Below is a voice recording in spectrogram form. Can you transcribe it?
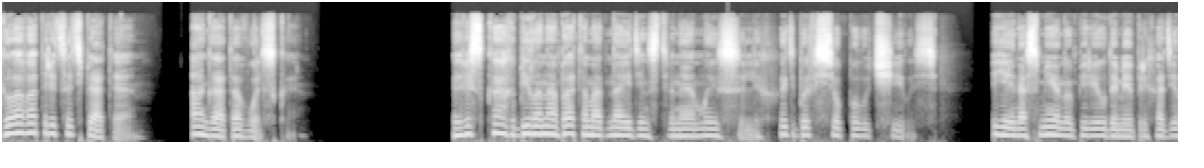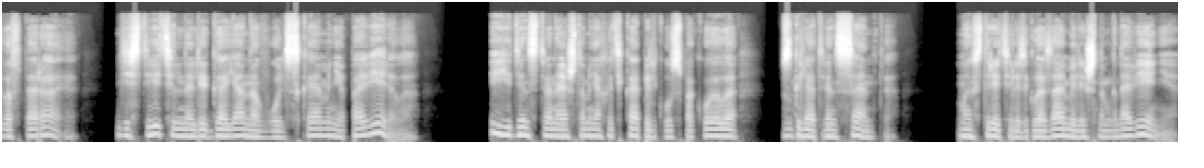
Глава 35. Агата Вольская. В висках била набатом одна единственная мысль, хоть бы все получилось. Ей на смену периодами приходила вторая. Действительно ли Гаяна Вольская мне поверила? И единственное, что меня хоть капельку успокоило, взгляд Винсента. Мы встретились глазами лишь на мгновение,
